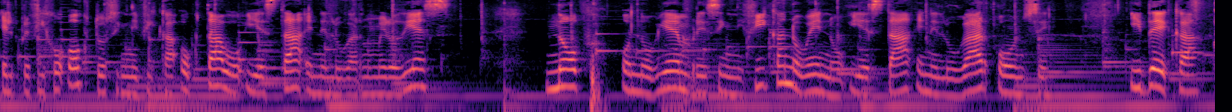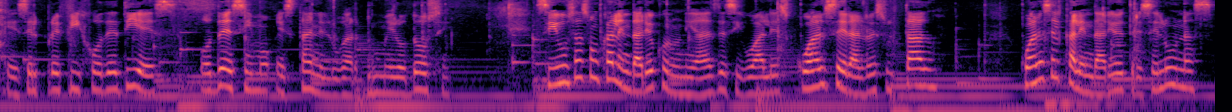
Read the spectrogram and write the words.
el prefijo octo significa octavo y está en el lugar número 10. Nov o noviembre significa noveno y está en el lugar 11. Y deca, que es el prefijo de 10 o décimo, está en el lugar número 12. Si usas un calendario con unidades desiguales, ¿cuál será el resultado? ¿Cuál es el calendario de 13 lunas?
